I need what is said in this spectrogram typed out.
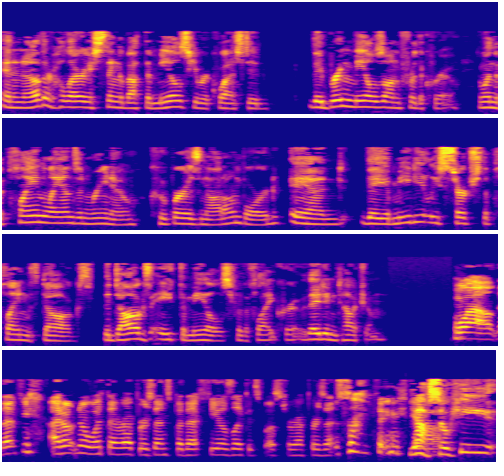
And another hilarious thing about the meals he requested, they bring meals on for the crew. And when the plane lands in Reno, Cooper is not on board and they immediately search the plane with dogs. The dogs ate the meals for the flight crew. They didn't touch them. Wow, that fe- I don't know what that represents, but that feels like it's supposed to represent something. Yeah, Wow. so he,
